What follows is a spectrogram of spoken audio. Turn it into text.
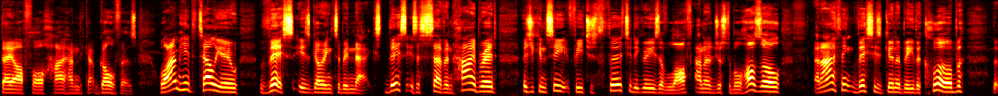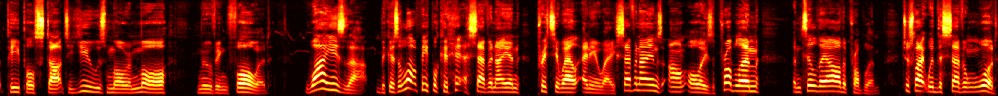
They are for high handicap golfers. Well, I'm here to tell you this is going to be next. This is a 7 hybrid. As you can see, it features 30 degrees of loft and an adjustable hosel. And I think this is going to be the club that people start to use more and more moving forward. Why is that? Because a lot of people could hit a 7 iron pretty well anyway. 7 irons aren't always the problem until they are the problem just like with the 7 wood.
